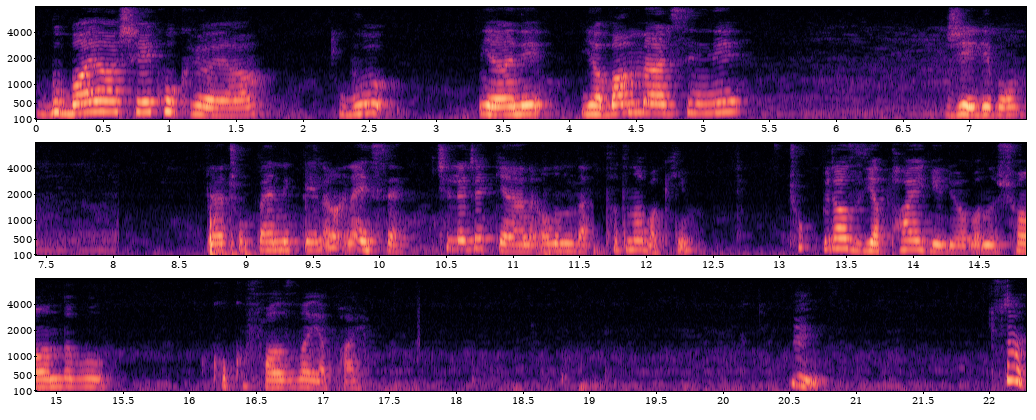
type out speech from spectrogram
Bu bayağı şey kokuyor ya. Bu yani yaban mersinli jelibon. Yani çok benlik değil ama neyse. İçilecek yani alımda. Tadına bakayım. Çok biraz yapay geliyor bana. Şu anda bu koku fazla yapay. Hmm. Güzel.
